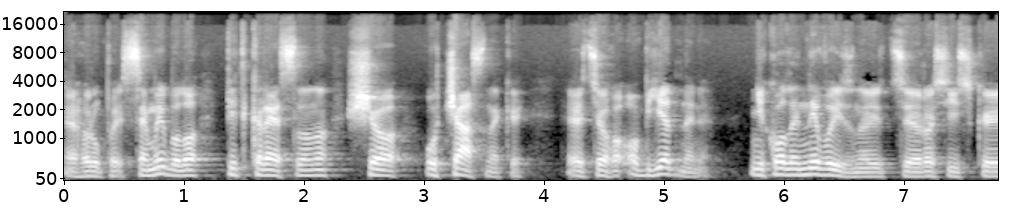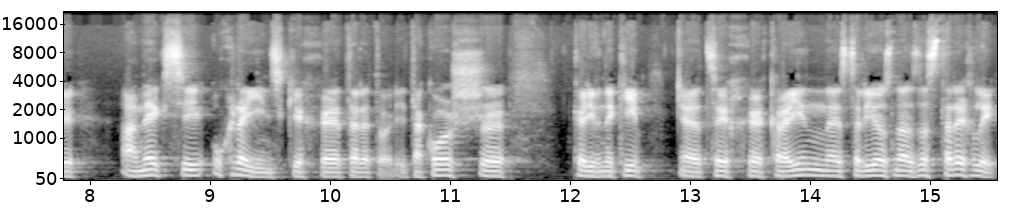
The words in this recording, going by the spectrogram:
групи Семи було підкреслено, що учасники цього об'єднання ніколи не визнають російської анексії українських територій. Також керівники е, цих е, країн е, серйозно застерегли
